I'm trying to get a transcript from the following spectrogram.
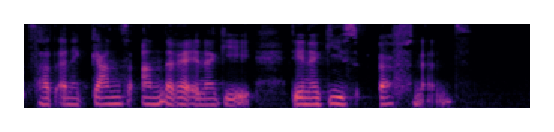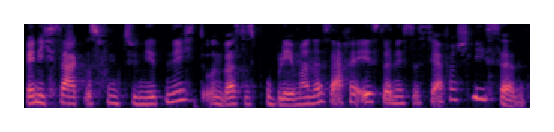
das hat eine ganz andere Energie. Die Energie ist öffnend. Wenn ich sage, das funktioniert nicht und was das Problem an der Sache ist, dann ist es sehr verschließend.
